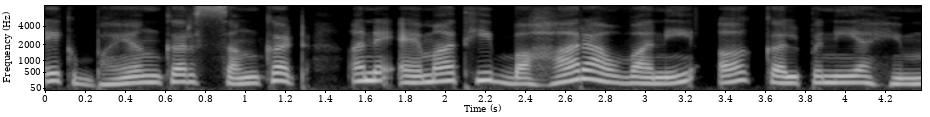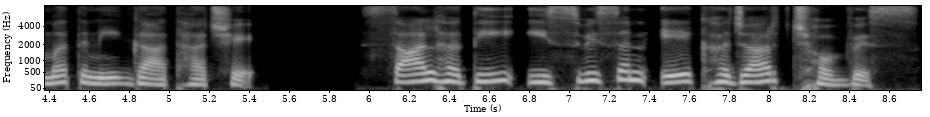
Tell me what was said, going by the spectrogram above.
એક ભયંકર સંકટ અને એમાંથી બહાર આવવાની અકલ્પનીય હિંમતની ગાથા છે. સાલ હતી ઈસવીસન એક હજાર છવ્વીસ.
